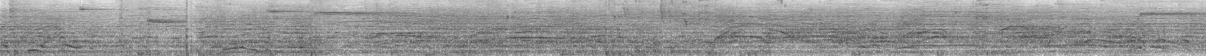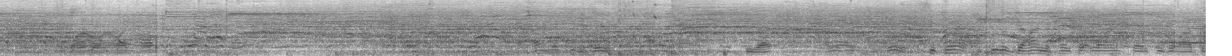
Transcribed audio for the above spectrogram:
like two hours. See? She can't. She was behind the 10 foot line, so she's allowed to.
